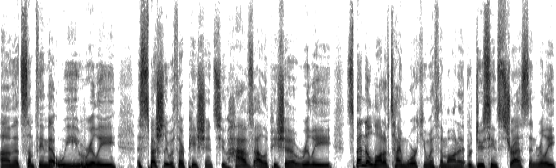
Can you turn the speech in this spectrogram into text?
um, that's something that we really, especially with our patients who have alopecia, really spend a lot of time working with them on it, reducing stress, and really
